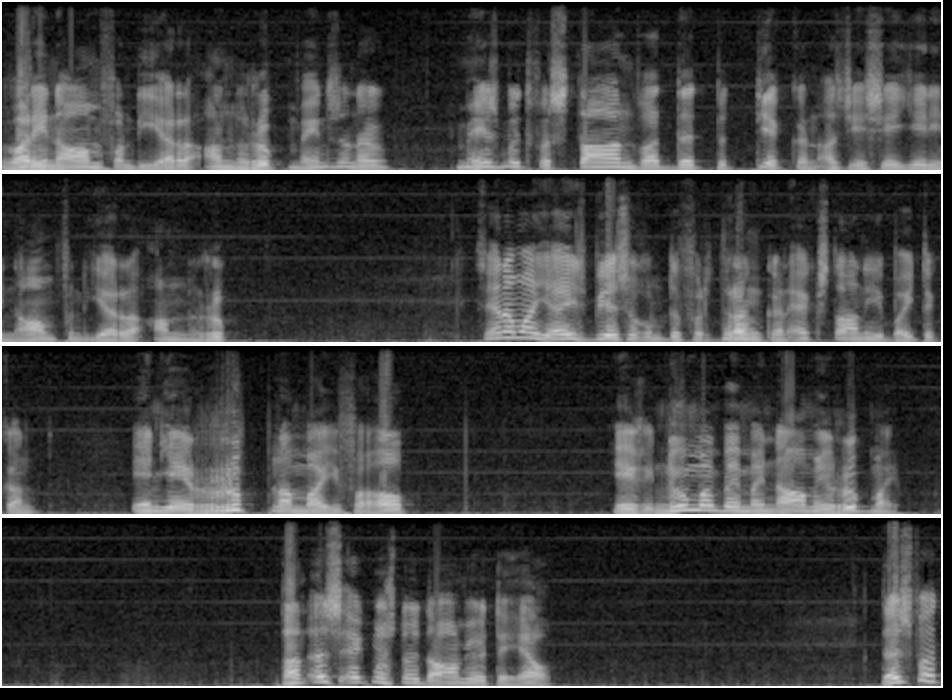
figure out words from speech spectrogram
waar die naam van die Heere aanroep. Mense nou, mens moet verstaan wat dit beteken as jy sê jy die naam van die Heere aanroep. Sê nou maar, jy is bezig om te verdrink en ek staan hier buitenkant en jy roep na my vir hulp. Jy noem my by my naam en roep my. Dan is ek mis nou daar om jou te help. Dis wat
